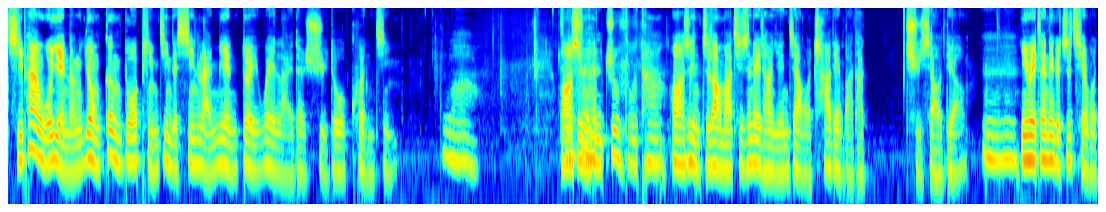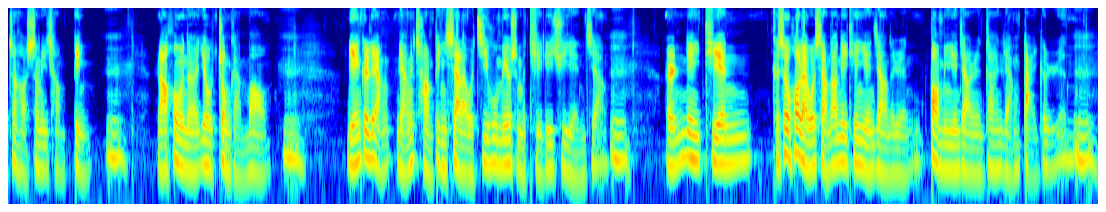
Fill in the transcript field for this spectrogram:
期盼我也能用更多平静的心来面对未来的许多困境。哇，黄老师，你很祝福他。黄老师，你知道吗？其实那场演讲我差点把它取消掉，嗯因为在那个之前我正好生了一场病，嗯。然后呢又重感冒，嗯。连个两两场病下来，我几乎没有什么体力去演讲。嗯。而那天，可是后来我想到那天演讲的人，报名演讲的人大概两百个人，嗯。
